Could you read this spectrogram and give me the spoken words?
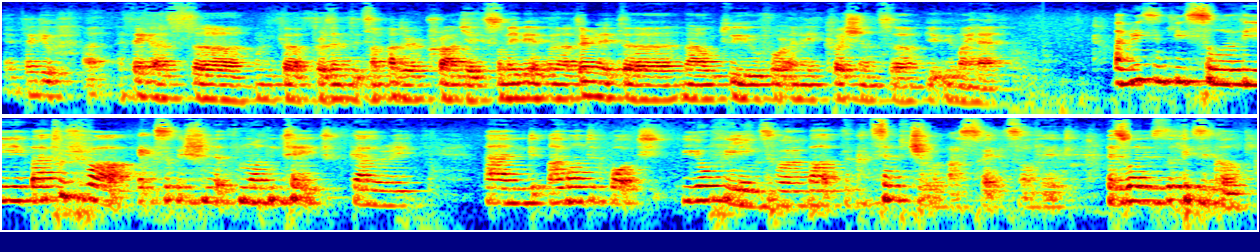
Yeah, thank you. Uh, I think as uh, Monika presented some other projects, so maybe I'm going to turn it uh, now to you for any questions uh, you, you, might have. I recently saw the Bartuszová exhibition at the Modern Tate Gallery, and I wondered what your feelings were about the conceptual aspects of it, as well as the physical.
